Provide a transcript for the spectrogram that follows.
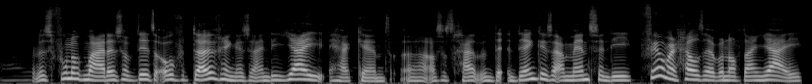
Uh, dus voel ook maar eens of dit overtuigingen zijn die jij herkent. Uh, als het gaat, denk eens aan mensen die veel meer geld hebben nog dan jij.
